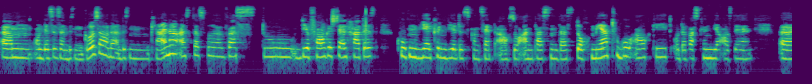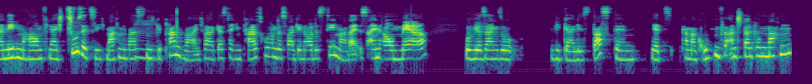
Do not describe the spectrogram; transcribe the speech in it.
ähm, und das ist ein bisschen größer oder ein bisschen kleiner als das, was du dir vorgestellt hattest, gucken wir, können wir das Konzept auch so anpassen, dass doch mehr To-Go auch geht oder was können wir aus dem äh, Nebenraum vielleicht zusätzlich machen, was mhm. nicht geplant war. Ich war gestern in Karlsruhe und das war genau das Thema. Da ist ein Raum mehr, wo wir sagen so, wie geil ist das denn? Jetzt kann man Gruppenveranstaltungen machen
